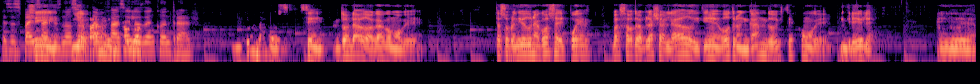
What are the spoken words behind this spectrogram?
Esos paisajes no son tan fáciles de encontrar. En todos lados, sí, en todos lados acá como que estás sorprendido de una cosa y después vas a otra playa al lado y tiene otro encanto, ¿viste? Es como que increíble. Eh,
